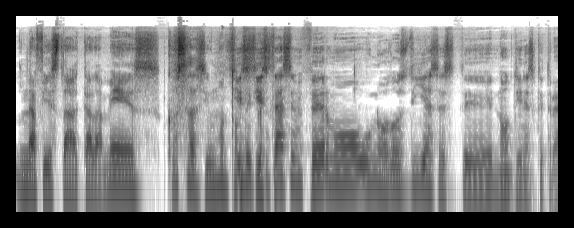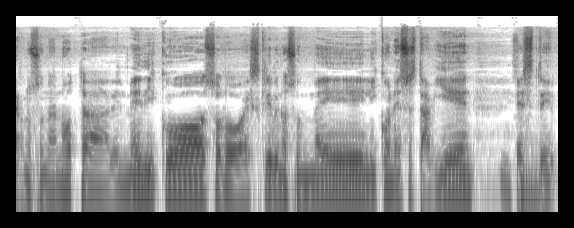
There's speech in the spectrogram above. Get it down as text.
una fiesta cada mes, cosas así, un montón si, de si cosas. estás enfermo uno o dos días, este, no tienes que traernos una nota del médico, solo escríbenos un mail y con eso está bien. Este,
